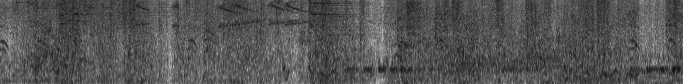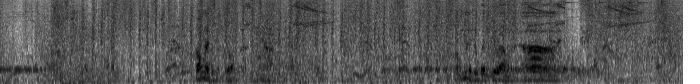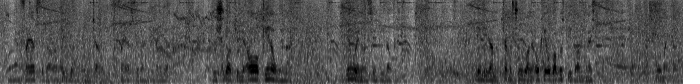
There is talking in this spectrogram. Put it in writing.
ဘူရှူပါဖြစ်နေအော်ကင်းတော့ဝင်လာတယ်ကင်းဝင်တော့အဆင်ပြေတော့ပြင်းနေတာထပ်မချိုးသွားနဲ့ okay overboard speed သွားပြီ nice oh my god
